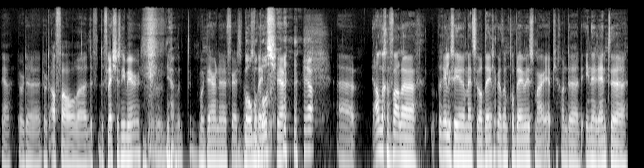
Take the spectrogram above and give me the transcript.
ja, door, de, door het afval eh, de, de flesjes niet meer. Ja. De moderne versie. Bomenbos. Ja. ja. Eh, in andere gevallen realiseren mensen wel degelijk dat het een probleem is, maar heb je gewoon de, de inherente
